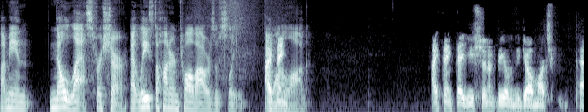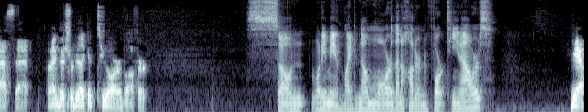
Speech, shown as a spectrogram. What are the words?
I mean, no less for sure. At least 112 hours of sleep. I, I want to think- log. I think that you shouldn't be able to go much past that. I think there should be like a two-hour buffer. So what do you mean? Like no more than 114 hours? Yeah,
